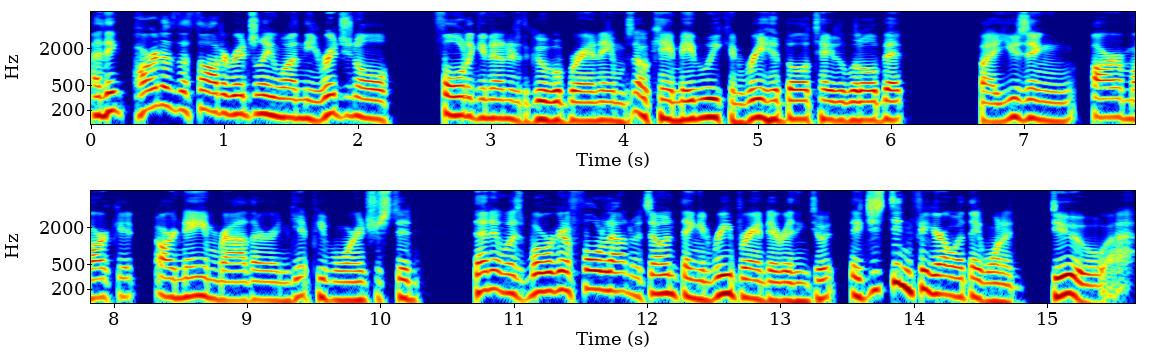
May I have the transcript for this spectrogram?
I think part of the thought originally when the original folding it under the Google brand name was okay, maybe we can rehabilitate a little bit by using our market, our name rather, and get people more interested. Then it was, well, we're going to fold it out into its own thing and rebrand everything to it. They just didn't figure out what they wanted do. I,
